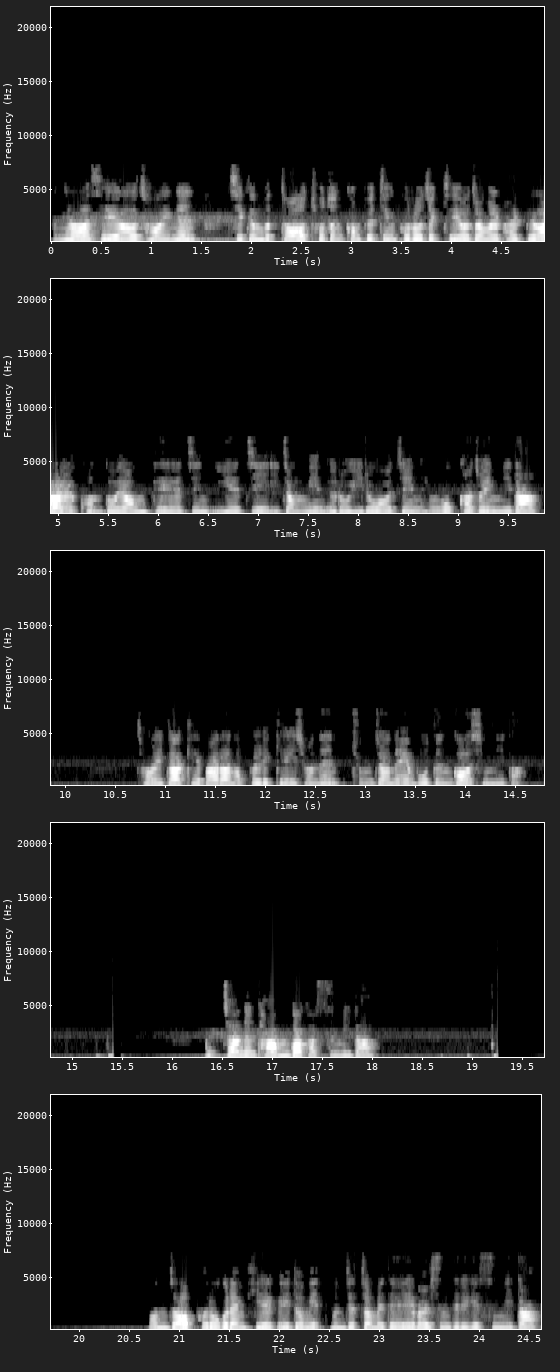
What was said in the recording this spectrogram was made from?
안녕하세요. 저희는 지금부터 초등 컴퓨팅 프로젝트 여정을 발표할 권도영, 배예진, 이혜지, 이정민으로 이루어진 행복가조입니다. 저희가 개발한 어플리케이션은 충전의 모든 것입니다. 목차는 다음과 같습니다. 먼저 프로그램 기획 의도 및 문제점에 대해 말씀드리겠습니다.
